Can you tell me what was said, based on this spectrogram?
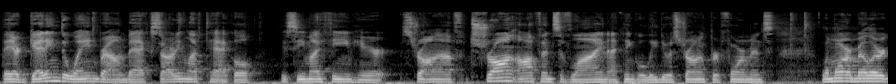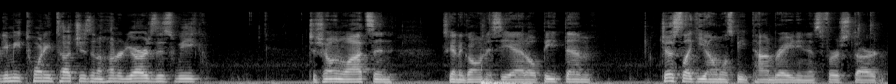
They are getting Duane Brown back, starting left tackle. You see my theme here: strong, off, strong offensive line. I think will lead to a strong performance. Lamar Miller, give me 20 touches and 100 yards this week. Deshaun Watson is going to go into Seattle, beat them, just like he almost beat Tom Brady in his first start.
